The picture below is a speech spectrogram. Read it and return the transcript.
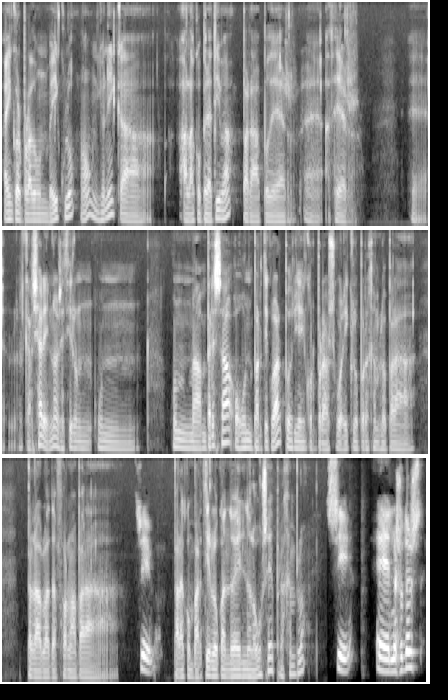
ha, incorporado un vehículo, ¿no? un Ioniq, a, a la cooperativa para poder eh, hacer eh, el car sharing, ¿no? Es decir, un, un, una empresa o un particular podría incorporar su vehículo, por ejemplo, para, para la plataforma para, sí. Para compartirlo cuando él no lo use, por ejemplo. Sí, eh, nosotros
